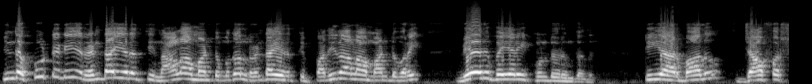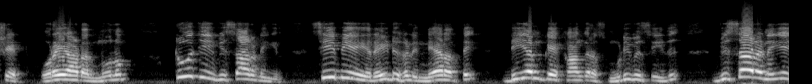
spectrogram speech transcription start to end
இந்த கூட்டணி இரண்டாயிரத்தி நாலாம் ஆண்டு முதல் இரண்டாயிரத்தி பதினாலாம் ஆண்டு வரை வேறு பெயரை கொண்டிருந்தது. டி ஆர் பாலு ஜாஃபர் ஷேட் உரையாடல் மூலம் டூ ஜி விசாரணையில் சிபிஐ ரெய்டுகளின் நேரத்தை டிஎம்கே காங்கிரஸ் முடிவு செய்து விசாரணையை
